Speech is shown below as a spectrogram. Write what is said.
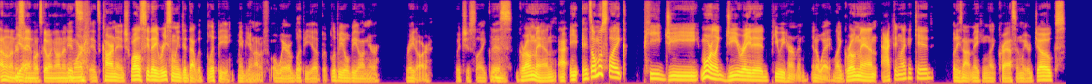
I don't understand Yeah. what's going on anymore. It's, it's carnage. Well, see, they recently did that with Blippi. Maybe you're not aware of Blippi yet, but Blippi will be on your radar, which is like Mm. this grown man. It's almost like PG, more like G rated Pee Wee Herman in a way. Like grown man acting like a kid, but he's not making like crass and weird jokes.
